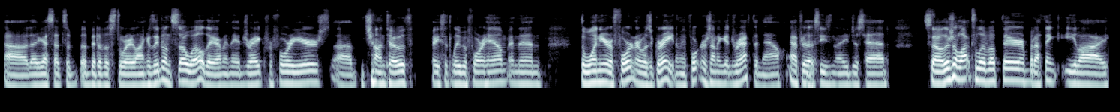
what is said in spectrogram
Uh, I guess that's a, a bit of a storyline because they've done so well there. I mean, they had Drake for four years, uh, Jon Toth basically before him, and then the one year of Fortner was great. I mean, Fortner's going to get drafted now after that season that he just had. So there's a lot to live up there, but I think Eli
